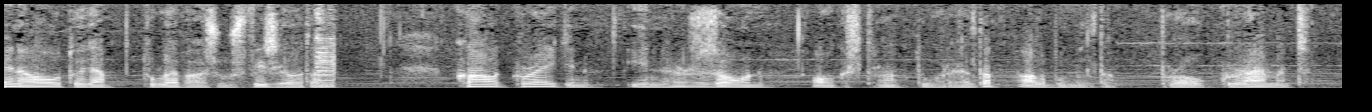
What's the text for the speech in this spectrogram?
Siinä outoja tulevaisuusvisioita. Carl Greigin Inner Zone orkestran tuoreelta albumilta Programmed.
